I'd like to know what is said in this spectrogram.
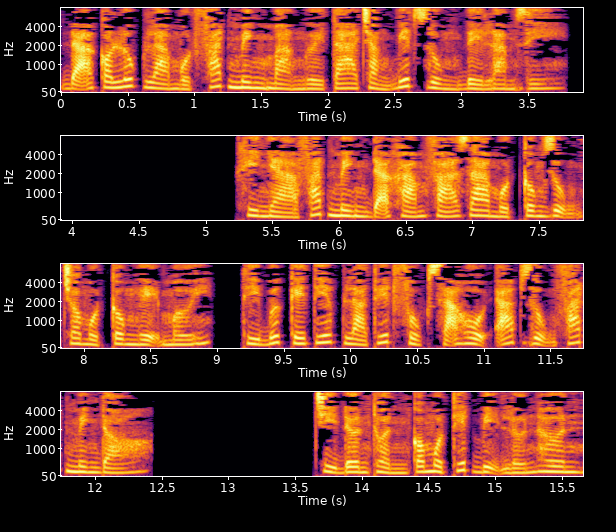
đã có lúc là một phát minh mà người ta chẳng biết dùng để làm gì. Khi nhà phát minh đã khám phá ra một công dụng cho một công nghệ mới, thì bước kế tiếp là thuyết phục xã hội áp dụng phát minh đó. Chỉ đơn thuần có một thiết bị lớn hơn,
